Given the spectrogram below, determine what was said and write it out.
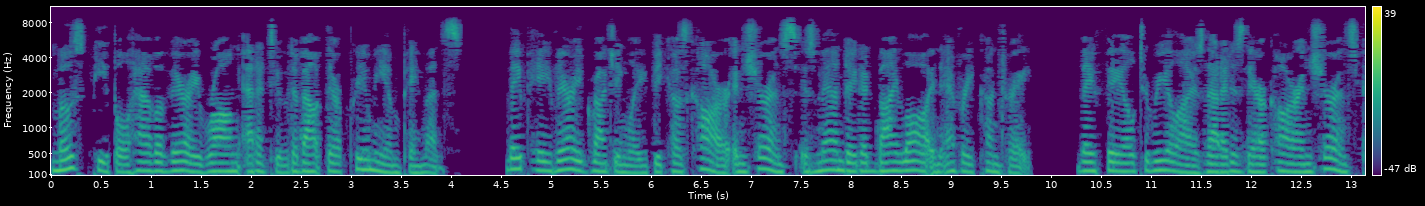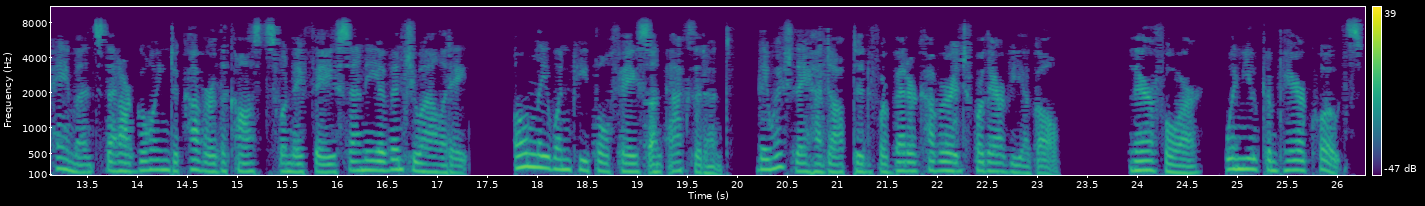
Most people have a very wrong attitude about their premium payments. They pay very grudgingly because car insurance is mandated by law in every country. They fail to realize that it is their car insurance payments that are going to cover the costs when they face any eventuality. Only when people face an accident, they wish they had opted for better coverage for their vehicle. Therefore, when you compare quotes,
